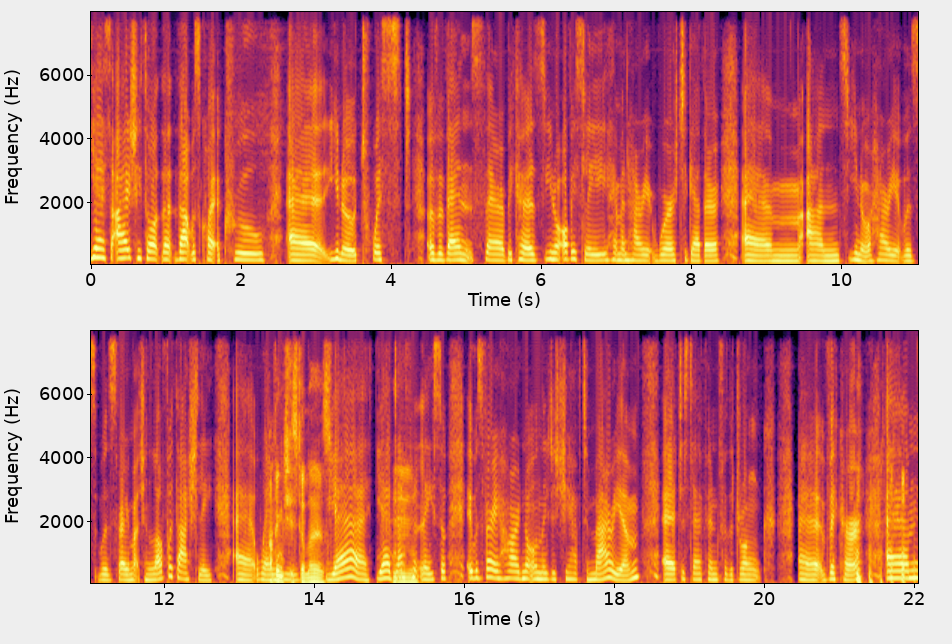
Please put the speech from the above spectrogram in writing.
Yes, I actually thought that that was quite a cruel, uh, you know, twist of events there because, you know, obviously him and Harriet were together, um, and you know, Harriet was was very much in love with Ashley uh, when I think he- she still is. Yeah, yeah, Mm. definitely. So it was very hard. Not only did she have to marry him uh, to step in for the drunk uh, vicar, um,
